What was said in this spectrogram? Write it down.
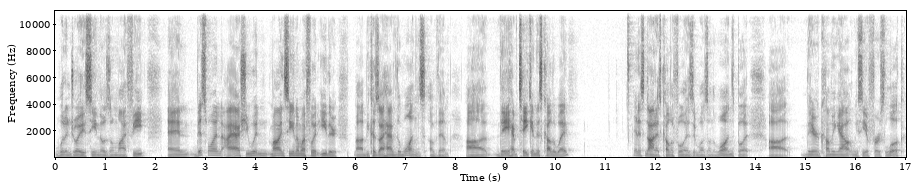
would enjoy seeing those on my feet. And this one, I actually wouldn't mind seeing on my foot either, uh, because I have the ones of them. Uh, they have taken this colorway, and it's not as colorful as it was on the ones, but uh, they're coming out, and we see a first look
